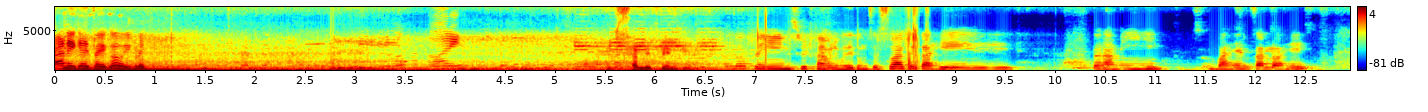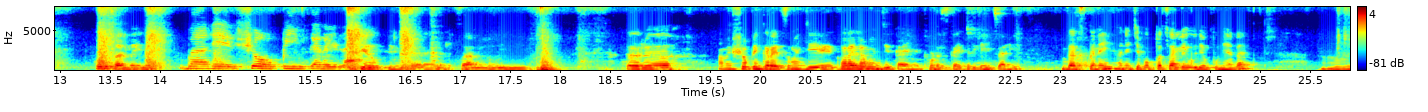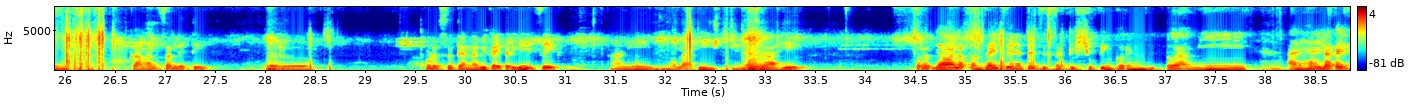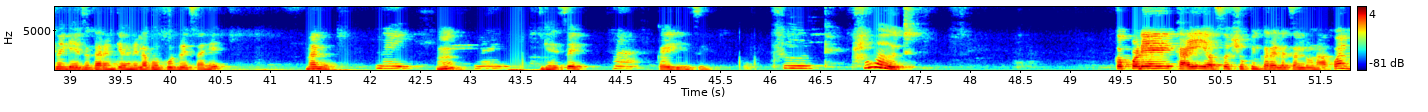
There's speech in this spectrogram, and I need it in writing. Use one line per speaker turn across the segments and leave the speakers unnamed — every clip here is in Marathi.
का नाही घ्यायचं आहे ग इकडे. हॅलो फ्रेंड्स स्वीट फॅमिलीमध्ये तुमचं स्वागत आहे. तर आम्ही बाहेर चाललो आहे. कुठे चाललो आहे
बाहेर शॉपिंग करायला.
शॉपिंग करायला चाललो आहे तर आम्ही शॉपिंग करायचं म्हणजे करायला म्हणजे काय नाही थोडंसं काहीतरी घ्यायचं आहे. जास्त नाही हनीचे पप्पा चालले उद्या पुण्याला. कामाला चालले ते. तर थोडंसं त्यांना बी काहीतरी घ्यायचं आहे आणि मलाही घ्यायचं आहे. परत गावाला पण जायचं आहे ना त्याच्यासाठी शॉपिंग करून घेतो आम्ही. आणि हनीला काहीच नाही घ्यायचं कारण की हनीला भरपूर ड्रेस आहे. ना गं?
नाही.
हं?
नाही.
घ्यायचं आहे
हा.
काय घ्यायचं आहे
फ्रूट.
फ्रूट? कपडे काही असं शॉपिंग करायला चाललो ना आपण.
